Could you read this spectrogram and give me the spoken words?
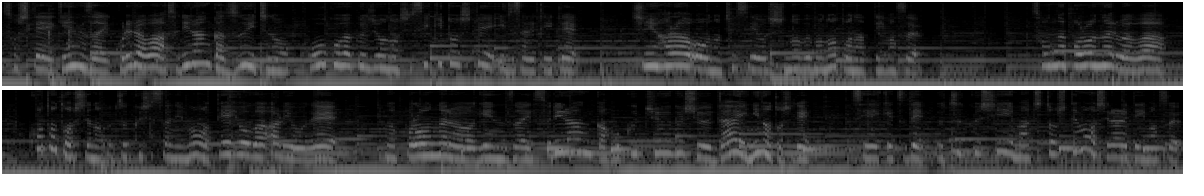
そして現在これらはスリランカ随一の考古学上の史跡として維持されていてシンハラ王の知性を忍ぶものとなっています。そんなポロンナルワは古都としての美しさにも定評があるようでこのポロンナルワは現在スリランカ北中部州第2の都市で清潔で美しい街としても知られています。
